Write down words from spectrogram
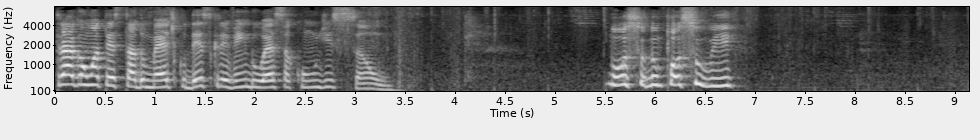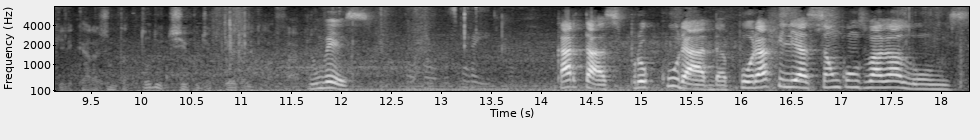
traga um atestado médico descrevendo essa condição. Moço, não posso ir. Aquele cara junta todo tipo de coisa naquela fábrica. Vamos ver. se- oh, espera aí. Cartaz, procurada por afiliação com os vagalumes.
